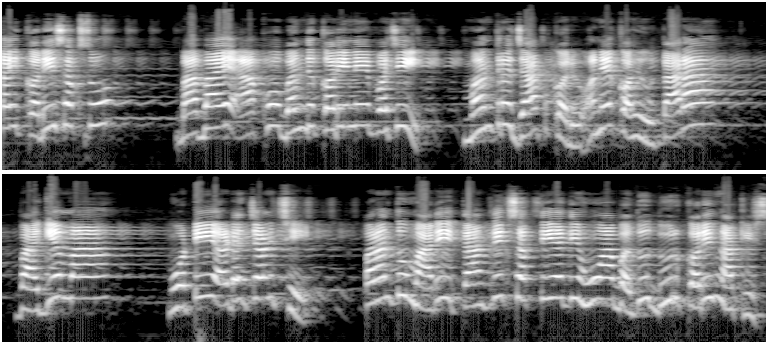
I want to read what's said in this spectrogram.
કંઈ કરી શકશો? બાબાએ આંખો બંધ કરીને પછી મંત્ર જાપ કર્યો અને કહ્યું, તારા ભાગ્યમાં મોટી અડચણ છે, પરંતુ મારી તાંત્રિક શક્તિએથી હું આ બધું દૂર કરી નાખીશ.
